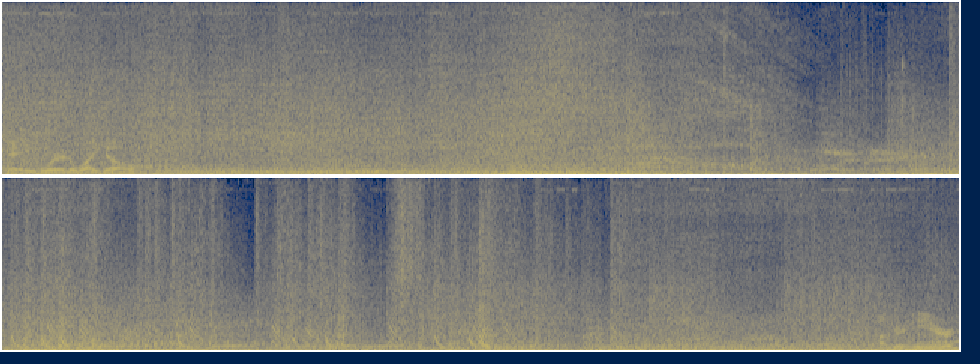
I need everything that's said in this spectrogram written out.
Okay, where do I go? Under here?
